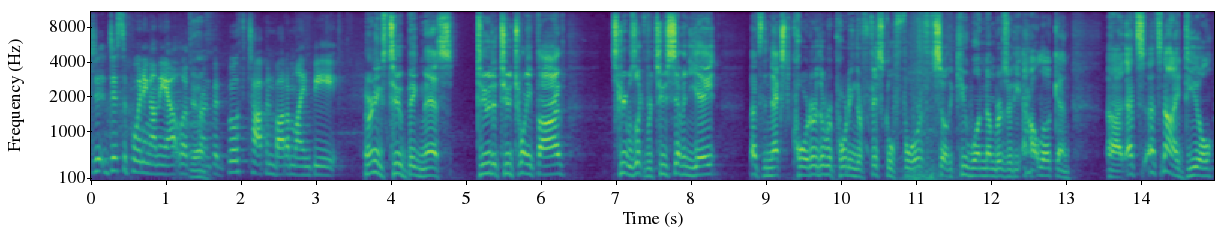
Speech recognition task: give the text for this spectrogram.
d- disappointing on the outlook yeah. front, but both top and bottom line beat. Earnings too, big miss. Two to 225. Street was looking for 278. That's the next quarter. They're reporting their fiscal fourth, so the Q1 numbers are the outlook, and uh, that's that's not ideal.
